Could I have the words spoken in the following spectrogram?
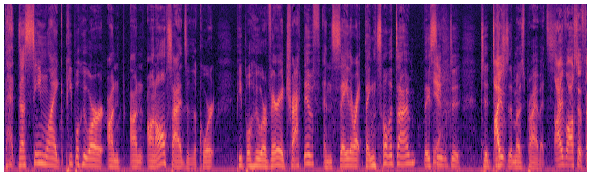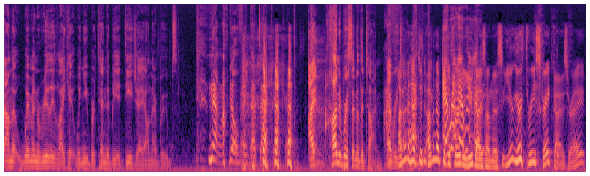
that does seem like people who are on on on all sides of the court people who are very attractive and say the right things all the time they seem to to touch I've- the most privates I've also found that women really like it when you pretend to be a DJ on their boobs. no i don't think that's accurate I hundred percent of the time, every I'm time. gonna have to. I'm gonna have to Every- defer to every- you guys on this. You're you're three straight guys, right?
